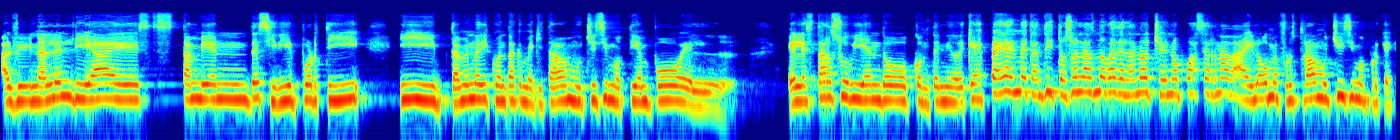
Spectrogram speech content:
al final del día es también decidir por ti y también me di cuenta que me quitaba muchísimo tiempo el, el estar subiendo contenido de que espérenme tantito, son las nueve de la noche y no puedo hacer nada. Y luego me frustraba muchísimo porque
